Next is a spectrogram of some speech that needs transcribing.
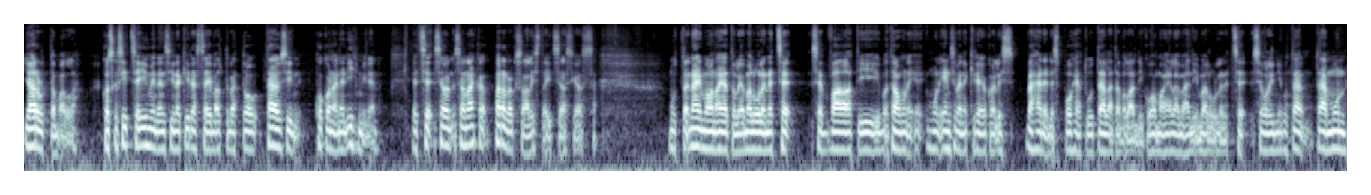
jarruttamalla, koska sitten se ihminen siinä kirjassa ei välttämättä ole täysin kokonainen ihminen. Et se, se, on, se on aika paradoksaalista itse asiassa. Mutta näin mä oon ajatellut ja mä luulen, että se, se vaatii, tämä on mun, mun ensimmäinen kirja, joka olisi vähän edes pohjautuu tällä tavalla niin kuin omaan elämään, niin mä luulen, että se, se oli niin kuin tämä, tämä mun,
